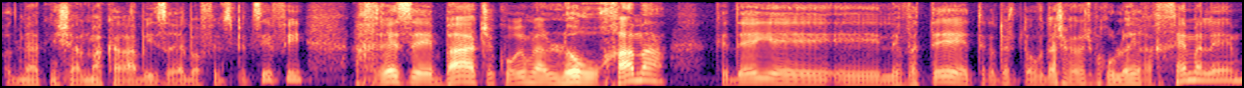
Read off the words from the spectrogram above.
עוד מעט נשאל מה קרה ביזרעאל באופן ספציפי. אחרי זה בת שקוראים לה לא רוחמה, כדי אה, אה, לבטא את, הקדוש, את העובדה שהקדוש ברוך הוא לא ירחם עליהם.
